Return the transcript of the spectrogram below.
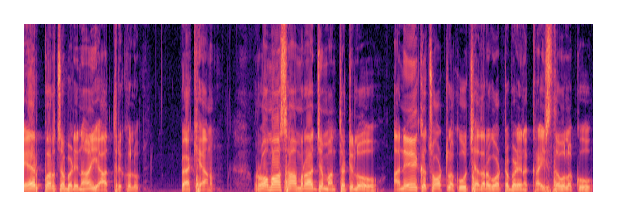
ఏర్పరచబడిన యాత్రికులు. వ్యాఖ్యానం రోమా సామ్రాజ్యం అంతటిలో అనేక చోట్లకు చెదరగొట్టబడిన క్రైస్తవులకు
